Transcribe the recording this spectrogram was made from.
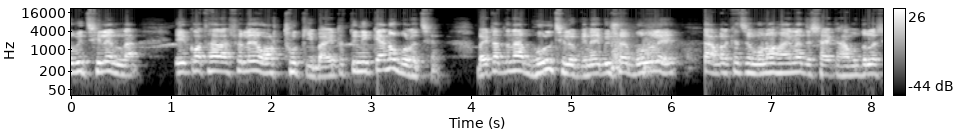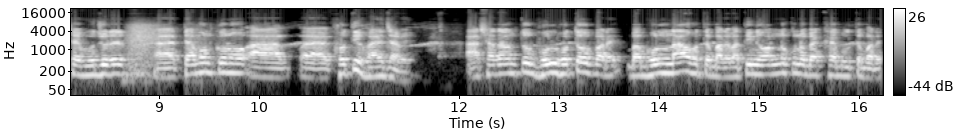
নবী ছিলেন না এই কথার আসলে অর্থ কি বা এটা তিনি কেন বলেছেন? বা এটা তেনার ভুল ছিল কিনা? এই বিষয়ে বললে আমার কাছে মনে হয় না যে শেখ আহমদুল্লাহ সাহেব হুজুরের তেমন কোনো ক্ষতি হয়ে যাবে। আর সাধারণত ভুল হতেও পারে বা ভুল নাও হতে পারে বা তিনি অন্য কোনো ব্যাখ্যায় বলতে পারে।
